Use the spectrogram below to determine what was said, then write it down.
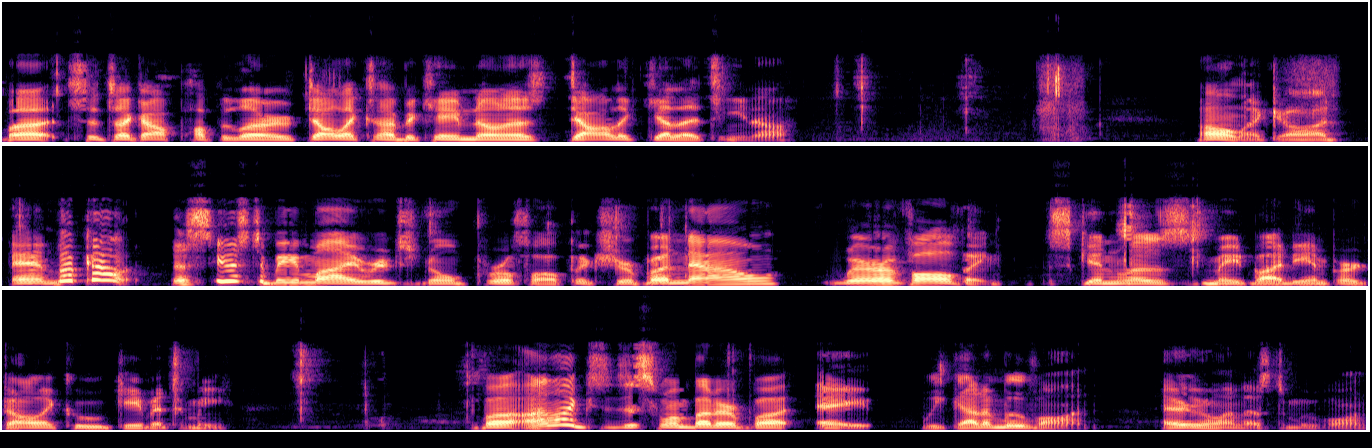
but since I got popular Daleks, I became known as Dalek Galatina. Oh my god! And look how this used to be my original profile picture, but now we're evolving. The skin was made by the Emperor Dalek, who gave it to me. But I liked this one better. But hey, we gotta move on. Everyone has to move on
